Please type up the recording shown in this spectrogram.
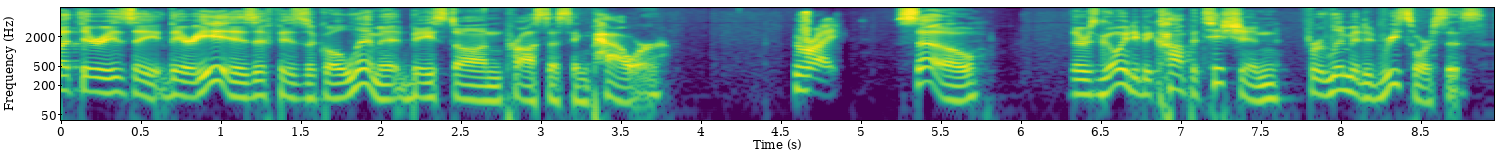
But there is a there is a physical limit based on processing power. right. So there's going to be competition for limited resources.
